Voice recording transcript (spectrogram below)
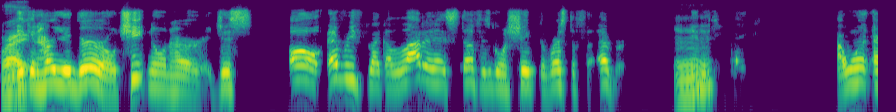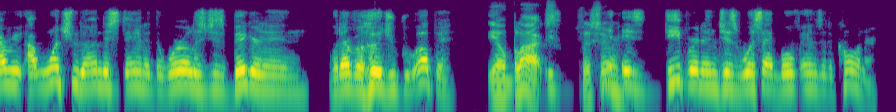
Right. making her your girl, cheating on her, just oh, every like a lot of that stuff is gonna shape the rest of forever. And Mhm. it's like I want every I want you to understand that the world is just bigger than whatever hood you grew up in. Yo, blocks It's- for sure. It's deeper than just what's at both ends of the corner.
